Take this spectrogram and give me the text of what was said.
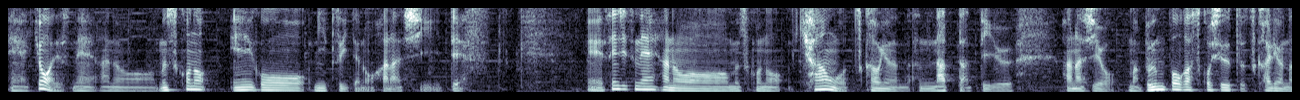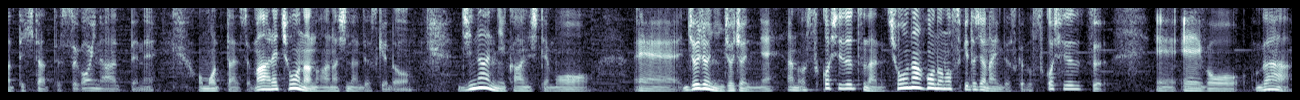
えー、今日はですねあの息子の英語についてのお話です。えー、先日ね、あのー、息子の can を使うようになったっていう話を、まあ、文法が少しずつ使えるようになってきたってすごいなってね思ったんですよ。まああれ長男の話なんですけど次男に関しても、えー、徐々に徐々にねあの少しずつなんで長男ほどのスピードじゃないんですけど少しずつ、えー、英語が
